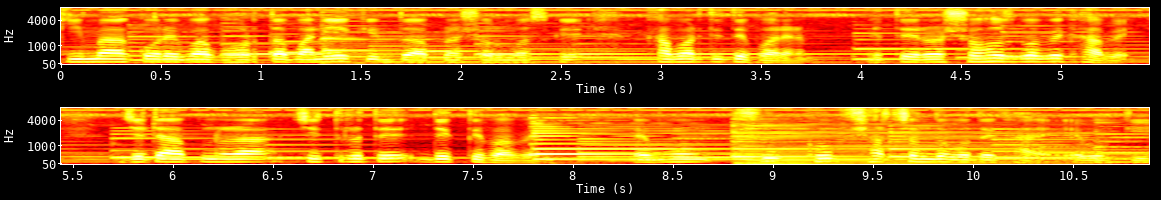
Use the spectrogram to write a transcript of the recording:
কিমা করে বা ভর্তা বানিয়ে কিন্তু আপনার শোল মাছকে খাবার দিতে পারেন। এতে এরা সহজভাবে খাবে, যেটা আপনারা চিত্রতে দেখতে পাবেন এবং খুব স্বাচ্ছন্দ্য বোধে খায়। এবং কি,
